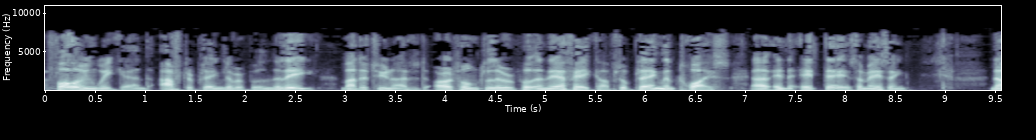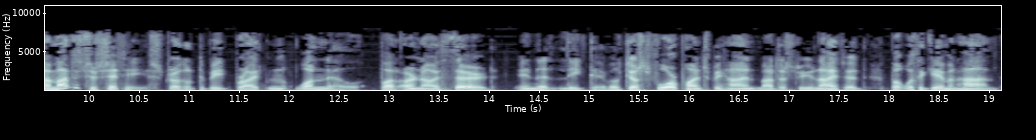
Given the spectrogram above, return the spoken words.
following weekend after playing Liverpool in the league, Manchester United are at home to Liverpool in the FA Cup, so playing them twice uh, in eight days, amazing. Now Manchester City struggled to beat Brighton 1-0, but are now third in the league table, just four points behind Manchester United, but with a game in hand.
